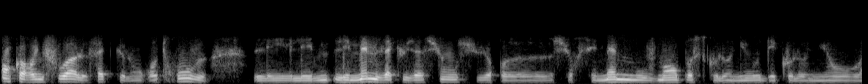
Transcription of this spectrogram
encore une fois le fait que l'on retrouve les, mêmes accusations sur, euh, sur ces mêmes mouvements postcoloniaux, décoloniaux,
